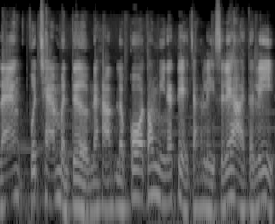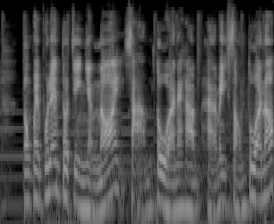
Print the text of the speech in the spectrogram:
แรงฟุตแชมป์เหมือนเดิมนะครับ แล้วก็ต้องมีนักเตะจากลีกเซเรียอิตาลี ลงเป็นผู้เล่นตัวจริงอย่างน้อย 3 ตัวนะครับ หามาอีก 2 ตัวเนาะ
